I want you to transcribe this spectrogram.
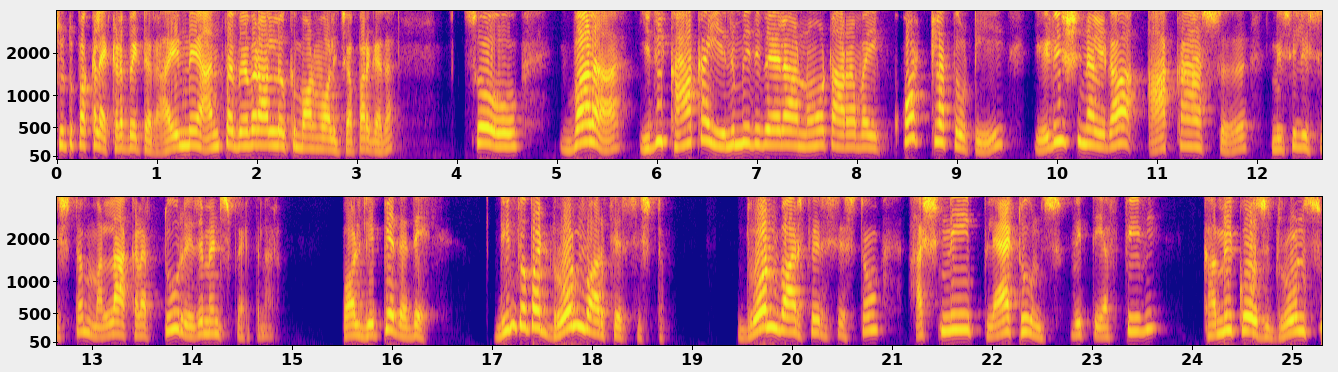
చుట్టుపక్కల ఎక్కడ పెట్టారు? ఆయన్ని అంత వివరాల్లోకి మనం వాళ్ళు చెప్పరు కదా. సో ఇవాళ ఇది కాక ఎనిమిది వేల నూట అరవై కోట్లతోటి ఎడిషనల్గా ఆకాశ్ మిసిలి సిస్టమ్ మళ్ళీ అక్కడ టూ రెజిమెంట్స్ పెడుతున్నారు. వాళ్ళు చెప్పేది అదే. దీంతోపాటు drone warfare system. Drone warfare system Ashni platoons with FPV kamikaze drones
